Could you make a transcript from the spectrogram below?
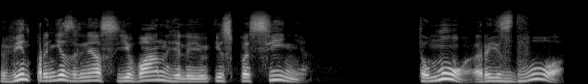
Він приніс для нас Євангелію і спасіння. Тому Різдво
